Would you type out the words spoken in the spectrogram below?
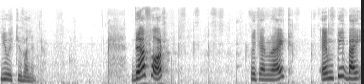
u equivalent. Therefore, we can write m p by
